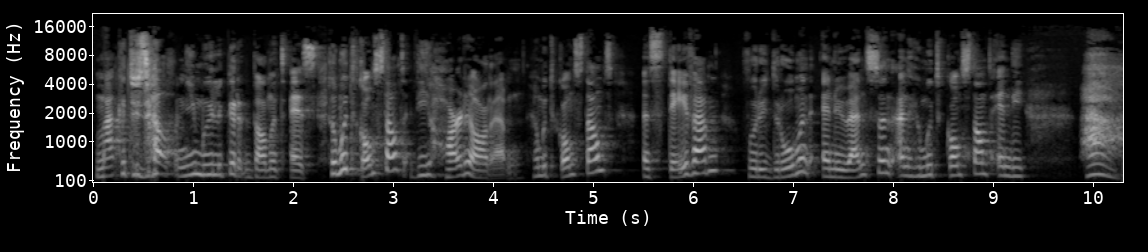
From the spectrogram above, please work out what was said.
Maak het jezelf niet moeilijker dan het is. Je moet constant die harde aan hebben. Je moet constant een stijf hebben voor je dromen en je wensen. En je moet constant in die... Ah,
